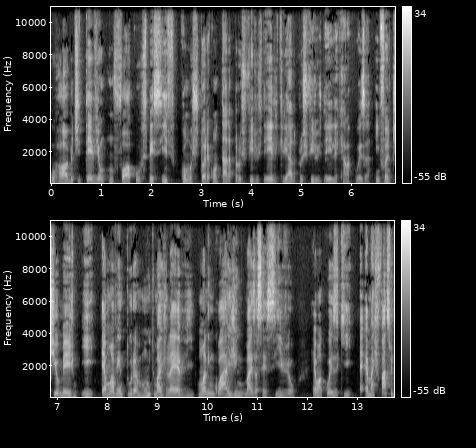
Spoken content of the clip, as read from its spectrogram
o Hobbit teve um, um foco específico, como história contada para os filhos dele, criado para os filhos dele, aquela coisa infantil mesmo, e é uma aventura muito mais leve, uma linguagem mais acessível, é uma coisa que é mais fácil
